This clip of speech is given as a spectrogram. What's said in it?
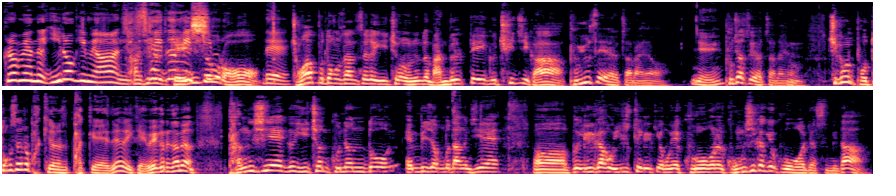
그러면은 1억이면 세금이 개인적으로 10... 네. 종합부동산세가 2005년도 만들 때의 그 취지가 부유세였잖아요. 예. 부자세였잖아요. 음. 지금은 보통세로 바뀌어, 바뀌어야 돼요, 이게. 왜 그런가 하면, 당시에 그 2009년도 MB정부 당시에, 어, 그 1가구 1주택일 경우에 9억 원을 공시가격 9억 원이었습니다.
